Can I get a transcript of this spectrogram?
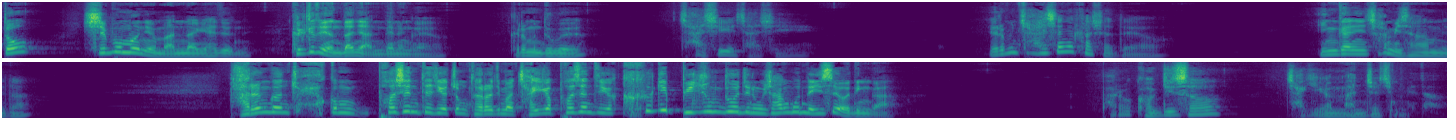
또, 시부모님 만나게 해주는. 그렇게도 연단이 안 되는 거예요. 그러면 누구예요? 자식이에요, 자식. 여러분 잘 생각하셔야 돼요. 인간이 참 이상합니다. 다른 건 조금 퍼센테이지가 좀 덜하지만 자기가 퍼센테이지가 크게 비중 두어지는 곳이 한 군데 있어요, 어딘가. 바로 거기서 자기가 만져집니다.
